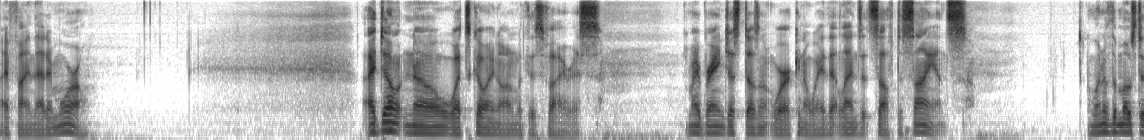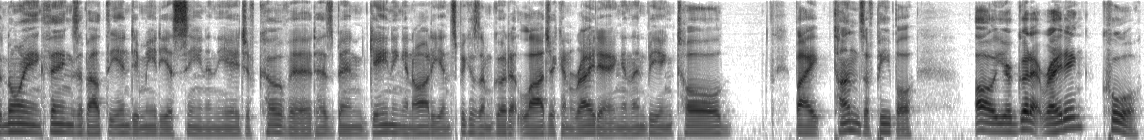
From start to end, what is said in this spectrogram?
I find that immoral. I don't know what's going on with this virus. My brain just doesn't work in a way that lends itself to science. One of the most annoying things about the indie media scene in the age of COVID has been gaining an audience because I'm good at logic and writing, and then being told by tons of people, Oh, you're good at writing? Cool.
